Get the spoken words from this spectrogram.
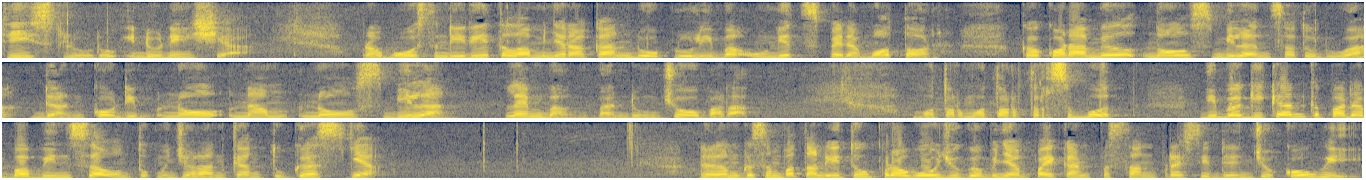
di seluruh Indonesia. Prabowo sendiri telah menyerahkan 25 unit sepeda motor ke Koramil 0912 dan Kodim 0609 Lembang, Bandung, Jawa Barat. Motor-motor tersebut dibagikan kepada Babinsa untuk menjalankan tugasnya dalam kesempatan itu, Prabowo juga menyampaikan pesan Presiden Jokowi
